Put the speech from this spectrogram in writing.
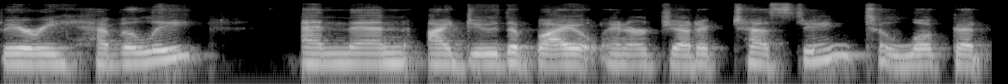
very heavily. And then I do the bioenergetic testing to look at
